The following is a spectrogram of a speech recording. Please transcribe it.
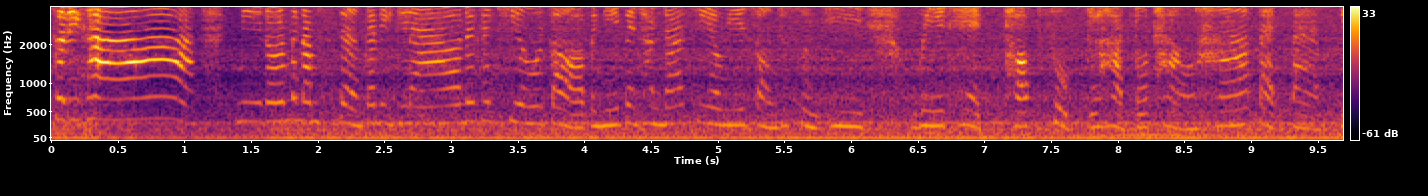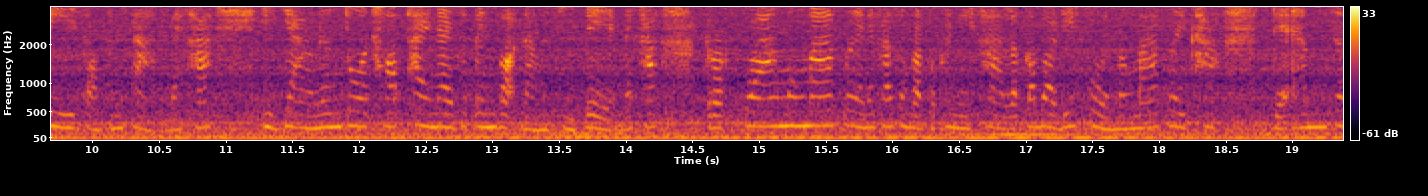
สวัสดีค่ะ มีรถมานำเสนอกันอีกแล้วนะคะคิวต่อไปนี้เป็น Honda CRV 2.0e VTEC ท็อปสุดรหัสตัวถัง 588 ปี 2003 นะคะ อีกอย่างหนึ่งตัวท็อปภายในจะเป็นเบาะหนังสีเบจนะคะ รถกว้างมาก ๆ เลยนะคะสำหรับรถคันนี้ค่ะ แล้วก็บอดี้สวยมาก ๆ เลยค่ะ เดี๋ยวแอมจะ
